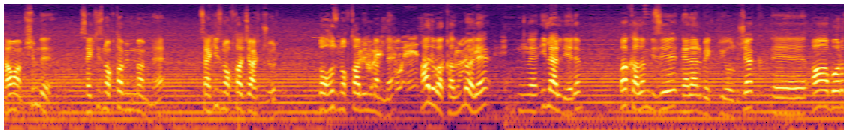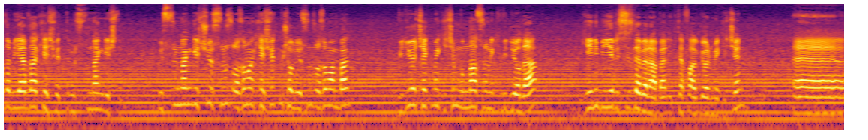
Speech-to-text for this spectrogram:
Tamam şimdi 8 nokta bilmem ne. 8 nokta carcur. 9 nokta bilmem ne. Hadi bakalım böyle e, ilerleyelim. Bakalım bizi neler bekliyor olacak. Ee, aa bu arada bir yer daha keşfettim. Üstünden geçtim. Üstünden geçiyorsunuz. O zaman keşfetmiş oluyorsunuz. O zaman ben video çekmek için bundan sonraki videoda yeni bir yeri sizle beraber ilk defa görmek için ee,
